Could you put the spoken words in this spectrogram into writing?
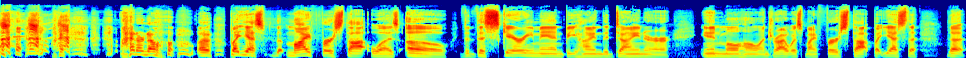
I, I, don't know, uh, but yes, my first thought was, oh, the, the scary man behind the diner in Mulholland Drive was my first thought. But yes, the the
